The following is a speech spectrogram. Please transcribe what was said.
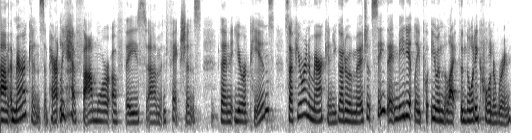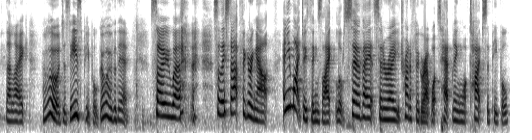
um, Americans apparently have far more of these um, infections than Europeans. So if you're an American, you go to emergency, they immediately put you in the, like, the naughty corner room. They're like, oh, disease people, go over there. So, uh, so they start figuring out, and you might do things like a little survey, etc. You try to figure out what's happening, what types of people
